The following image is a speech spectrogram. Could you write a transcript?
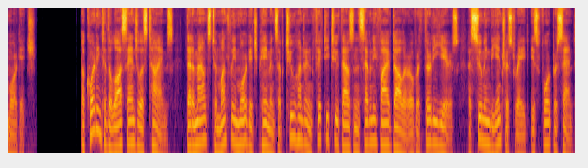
mortgage. According to the Los Angeles Times, that amounts to monthly mortgage payments of $252,075 over 30 years, assuming the interest rate is 4%,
